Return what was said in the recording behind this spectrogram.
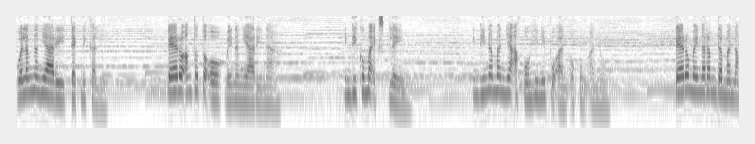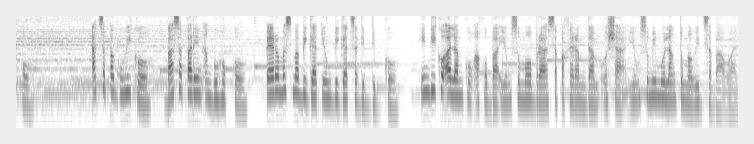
Walang nangyari technically. Pero ang totoo, may nangyari na. Hindi ko ma-explain. Hindi naman niya ako hinipuan o kung ano. Pero may naramdaman ako. At sa pag-uwi ko, basa pa rin ang buhok ko, pero mas mabigat yung bigat sa dibdib ko. Hindi ko alam kung ako ba yung sumobra sa pakiramdam o siya yung sumimulang tumawid sa bawal.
